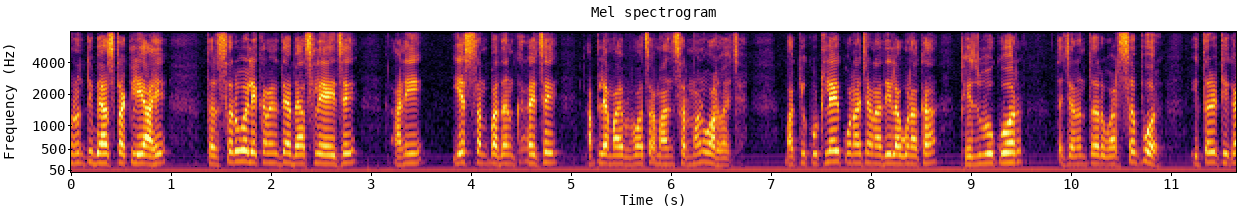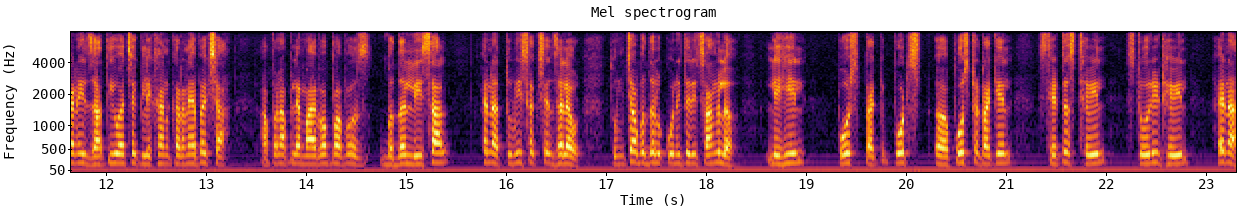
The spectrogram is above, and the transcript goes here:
म्हणून ती बॅच टाकली आहे. तर सर्व लेकरांनी त्या बॅचला यायचे आणि यश संपादन करायचे आपल्या मायबापाचा मानसन्मान वाढवायचा. बाकी कुठल्याही कोणाच्या नादी लागू नका. फेसबुकवर त्याच्यानंतर व्हॉट्सअपवर इतर ठिकाणी जातीवाचक लिखाण करण्यापेक्षा आपण आपल्या मायबापाबद्दल लिहिसाल है ना? तुम्ही सक्सेस झाल्यावर तुमच्याबद्दल कोणीतरी चांगलं लिहील पोस्ट टाके पोस्ट पोस्ट टाकेल स्टेटस ठेवील स्टोरी ठेवील है ना?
